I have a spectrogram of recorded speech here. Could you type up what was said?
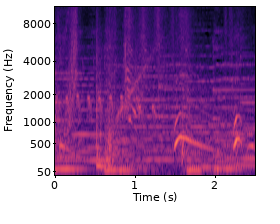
Woo! Woo!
